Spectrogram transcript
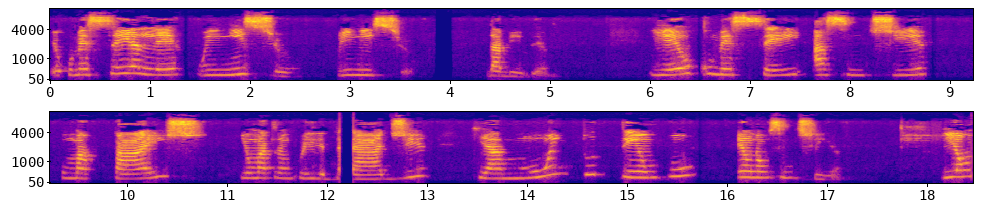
eu comecei a ler o início, o início da Bíblia. E eu comecei a sentir uma paz e uma tranquilidade que há muito tempo eu não sentia. E eu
